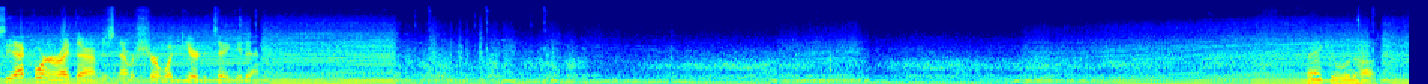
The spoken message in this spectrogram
See that corner right there, I'm just never sure what gear to take it in. Thank you, Woodhouse.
